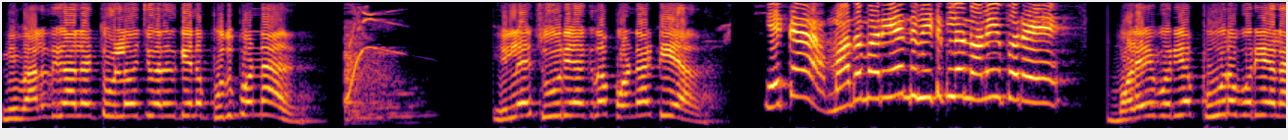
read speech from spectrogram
நீ வலது கால எடுத்து உள்ள வச்சு வர்றதுக்கு என்ன புது பொண்ணா? இல்ல சூர்யாவுக்கு தான் பொண்டாட்டியா? முளைய பொரியா பூர பொரியால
